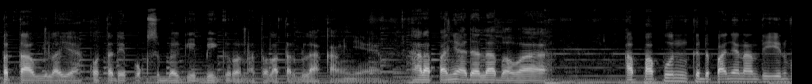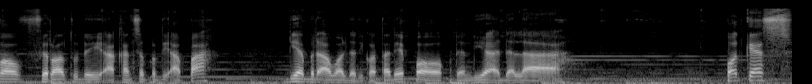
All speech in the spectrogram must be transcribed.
peta wilayah kota Depok sebagai background atau latar belakangnya. Harapannya adalah bahwa apa pun ke depannya nanti info viral today akan seperti apa, dia berawal dari kota Depok dan dia adalah podcast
